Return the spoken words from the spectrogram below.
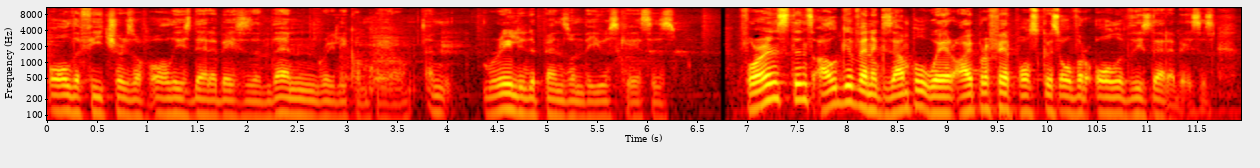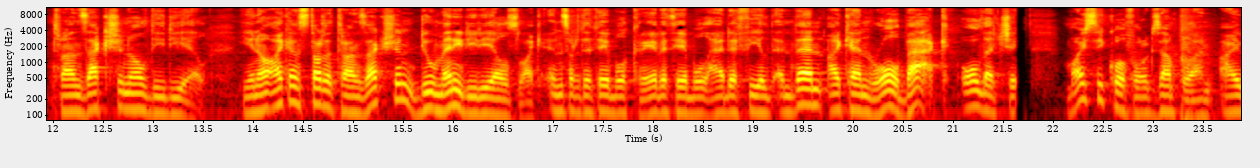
all the features of all these databases and then really compare. And really depends on the use cases. For instance, I'll give an example where I prefer Postgres over all of these databases. Transactional DDL. You know, I can start a transaction, do many DDLs like insert a table, create a table, add a field, and then I can roll back all that shit MySQL, for example, and I,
